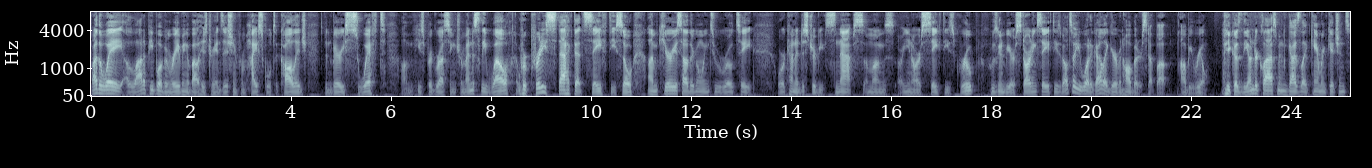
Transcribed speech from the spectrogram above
By the way, a lot of people have been raving about his transition from high school to college. It's been very swift. Um, he's progressing tremendously well. We're pretty stacked at safety, so I'm curious how they're going to rotate or kind of distribute snaps amongst you know our safeties group. Who's going to be our starting safeties? But I'll tell you what, a guy like Gurvan Hall better step up. I'll be real because the underclassmen, guys like Cameron Kinchens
